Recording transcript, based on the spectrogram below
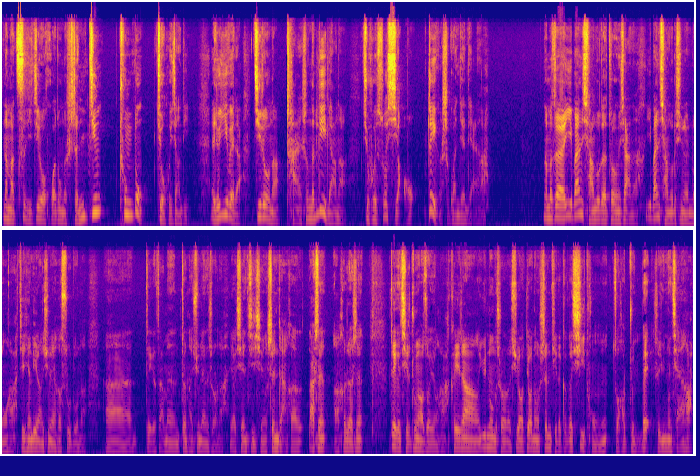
那么刺激肌肉活动的神经冲动就会降低，也就意味着肌肉呢产生的力量呢。就会缩小，这个是关键点啊。那么在一般强度的作用下呢，一般强度的训练中哈，进行力量训练和速度呢，呃，这个咱们正常训练的时候呢，要先进行伸展和拉伸啊和热身，这个起着重要作用哈，可以让运动的时候呢，需要调动身体的各个系统做好准备，是运动前哈。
